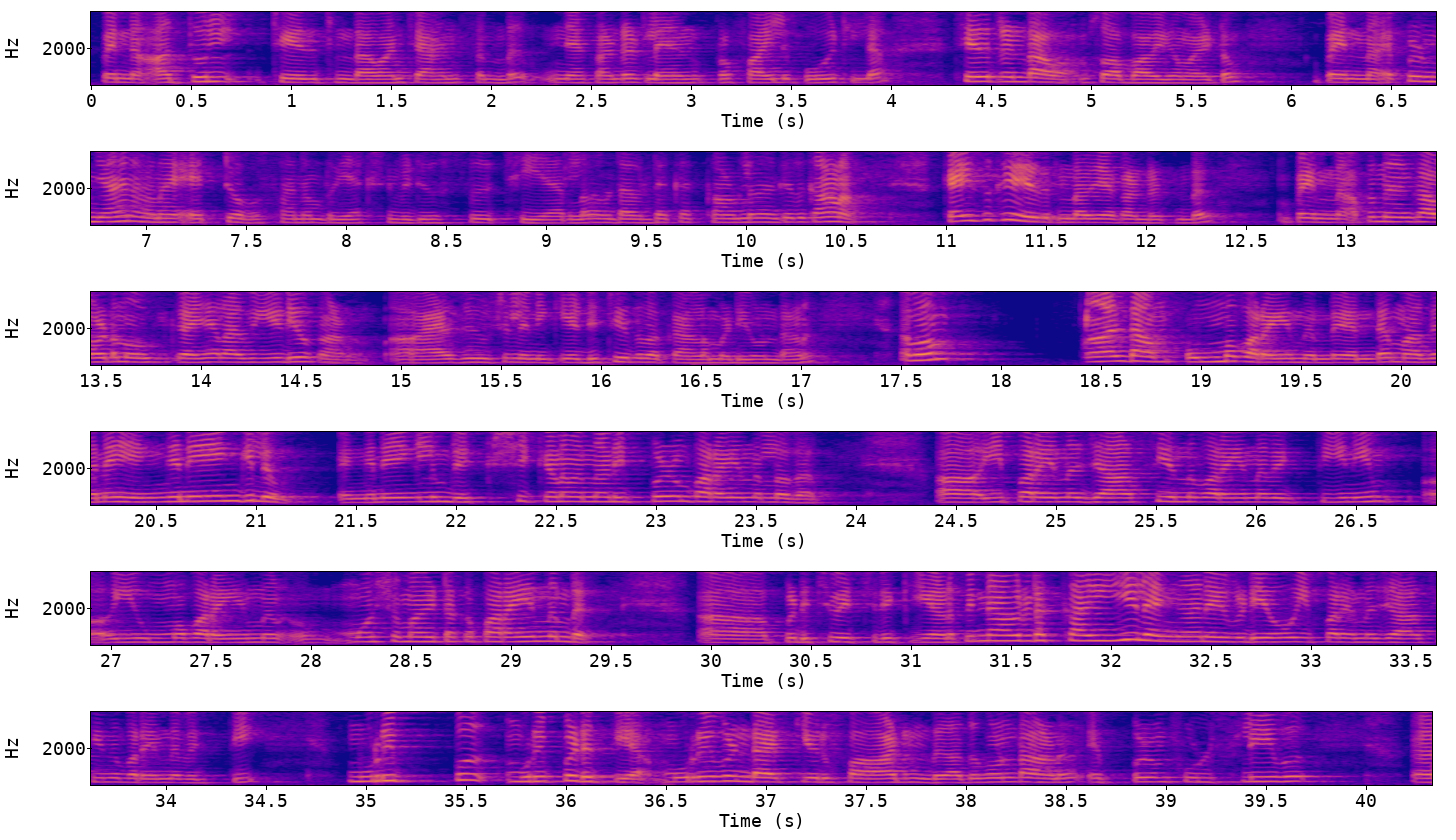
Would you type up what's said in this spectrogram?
പിന്നെ അതുൽ ചെയ്തിട്ടുണ്ടാവാൻ ചാൻസ് ഉണ്ട്. ഞാൻ കണ്ടിട്ടില്ല ഞാൻ പ്രൊഫൈലിൽ പോയിട്ടില്ല. ചെയ്തിട്ടുണ്ടാവാം സ്വാഭാവികമായിട്ടും. പിന്നെ എപ്പോഴും ഞാനാണ് ഏറ്റവും അവസാനം റിയാക്ഷൻ വീഡിയോസ് ചെയ്യാറുള്ളത്. അതുകൊണ്ട് അവരുടെയൊക്കെ അക്കൗണ്ടിൽ നിങ്ങൾക്ക് ഇത് കാണാം. കൈസൊക്കെ ചെയ്തിട്ടുണ്ട് ഞാൻ കണ്ടിട്ടുണ്ട്. പിന്നെ അപ്പം നിങ്ങൾക്ക് അവിടെ നോക്കിക്കഴിഞ്ഞാൽ ആ വീഡിയോ കാണും. ആസ് യൂഷ്വൽ എനിക്ക് എഡിറ്റ് ചെയ്ത് വെക്കാനുള്ള മടി കൊണ്ടാണ്. അപ്പം ആളുടെ ഉമ്മ പറയുന്നുണ്ട് എന്റെ മകനെ എങ്ങനെയെങ്കിലും എങ്ങനെയെങ്കിലും രക്ഷിക്കണമെന്നാണ് ഇപ്പോഴും പറയുന്നുള്ളത്. ഈ പറയുന്ന ജാസി എന്ന് പറയുന്ന വ്യക്തിനെയും ഈ ഉമ്മ പറയുന്ന മോശമായിട്ടൊക്കെ പറയുന്നുണ്ട്. പിടിച്ചു വെച്ചിരിക്കുകയാണ്. പിന്നെ അവരുടെ കയ്യിൽ എങ്ങാനും എവിടെയോ ഈ പറയുന്ന ജാസി എന്ന് പറയുന്ന വ്യക്തി മുറിപ്പ് മുറിപ്പെടുത്തിയ മുറിവുണ്ടാക്കിയ ഒരു പാടുണ്ട്. അതുകൊണ്ടാണ് എപ്പോഴും ഫുൾ സ്ലീവ്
